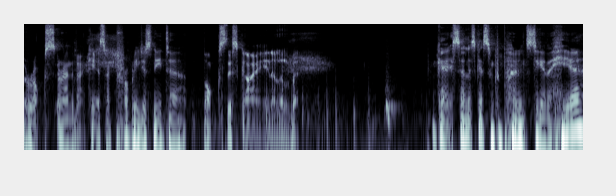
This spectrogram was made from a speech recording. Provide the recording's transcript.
rocks around the back here, so I probably just need to box this guy in a little bit. Okay, so let's get some components together here.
